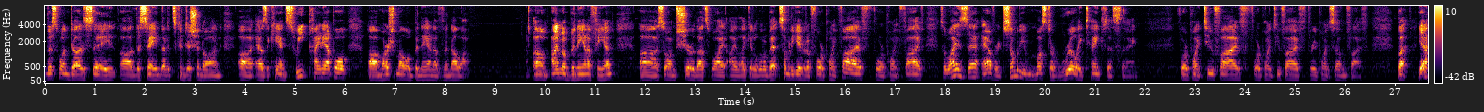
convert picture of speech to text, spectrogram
this one does say uh, the same that it's conditioned on uh, as a can. Sweet pineapple, uh, marshmallow, banana, vanilla. Um, I'm a banana fan, uh, so I'm sure that's why I like it a little bit. Somebody gave it a 4.5, 4.5. So why is that average? Somebody must have really tanked this thing. 4.25, 4.25, 3.75. But yeah,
